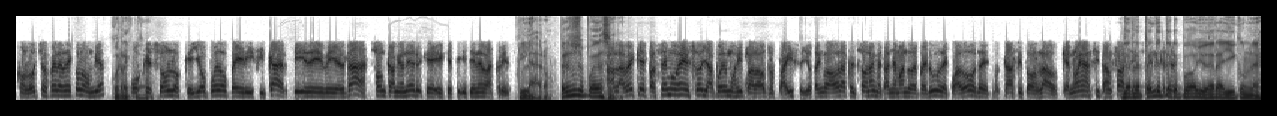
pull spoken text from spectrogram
con los choferes de Colombia, Correcto. porque son los que yo puedo verificar y de verdad son camioneros que, que, tienen las prisas. Claro, pero eso se puede hacer. A la vez que pasemos eso, ya podemos ir para otros países. Yo tengo ahora personas que me están llamando de Perú, de Ecuador, de casi todos lados, que no es así tan fácil. De repente te, puedo ayudar allí con la,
